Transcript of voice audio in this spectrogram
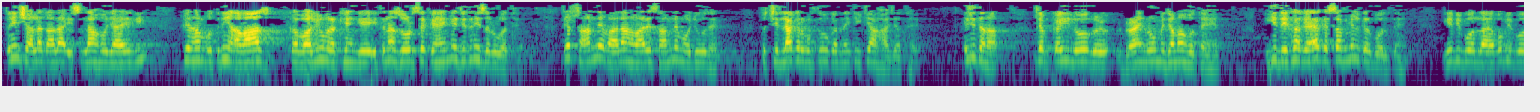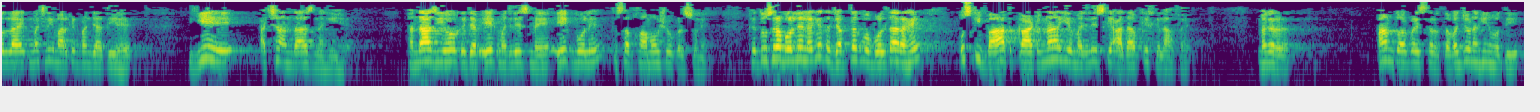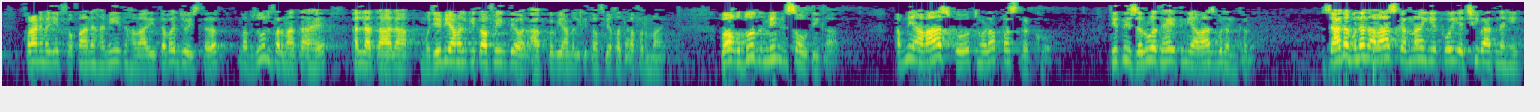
تو ان شاء اللہ تعالی اصلاح ہو جائے گی۔ پھر ہم اتنی آواز کا والیوم رکھیں گے، اتنا زور سے کہیں گے جتنی ضرورت ہے۔ جب سامنے والا ہمارے سامنے موجود ہے، تو چلا کر گفتگو کرنے کی کیا حاجت ہے؟ اسی طرح جب کئی لوگ ڈرائنگ روم میں جمع ہوتے ہیں، یہ دیکھا گیا کہ سب مل کر بولتے ہیں۔ یہ بھی بول رہا ہے، وہ بھی بول رہا ہے، ایک مچھلی مارکیٹ بن جاتی ہے۔ یہ اچھا انداز نہیں ہے۔ انداز یہ ہو کہ جب ایک مجلس میں ایک بولے تو سب خاموش ہو کر سنے پھر دوسرا بولنے لگے تو جب تک وہ بولتا رہے، اس کی بات کاٹنا یہ مجلس کے آداب کے خلاف ہے۔ مگر عام طور پر اس طرف توجہ نہیں ہوتی۔ قرآن مجید فقان حمید ہماری توجہ اس طرف مبزول فرماتا ہے۔ اللہ تعالیٰ مجھے بھی عمل کی توفیق دے اور آپ کو بھی عمل کی توفیق عطا فرمائے۔ وغدود من سعودی کا اپنی آواز کو تھوڑا پست رکھو۔ جتنی ضرورت ہے اتنی آواز بلند کرو۔ زیادہ بلند آواز کرنا یہ کوئی اچھی بات نہیں۔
